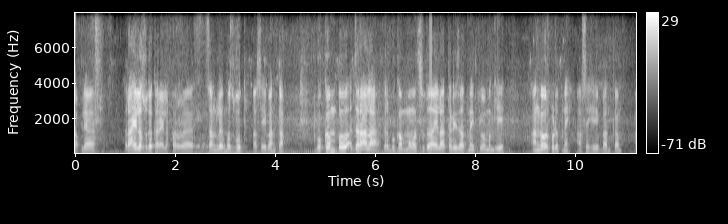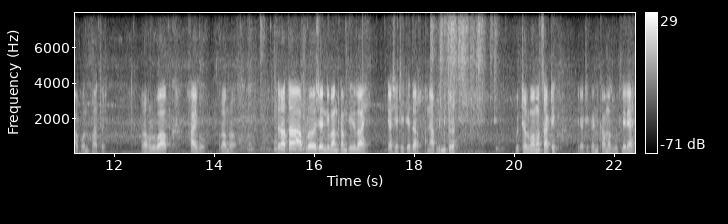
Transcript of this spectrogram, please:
आपल्या राहायला सुद्धा करायला फार चांगलं मजबूत असं हे बांधकाम. भूकंप जर आला तर भूकंपामध्ये सुद्धा याला तडे जात नाहीत किंवा मग हे अंगावर पडत नाही असं हे बांधकाम आपण पाहतोय. राहुल वाघ हाय भाऊ रामराव. तर आता आपलं ज्यांनी बांधकाम केलेलं आहे त्याचे असे ठेकेदार आणि आपले मित्र विठ्ठल मामा चाटे या ठिकाणी कामात गुंतलेले आहेत.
